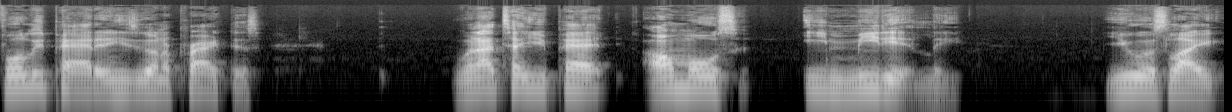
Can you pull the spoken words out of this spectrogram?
fully padded, he's gonna practice. When I tell you, Pat, almost immediately, you was like,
